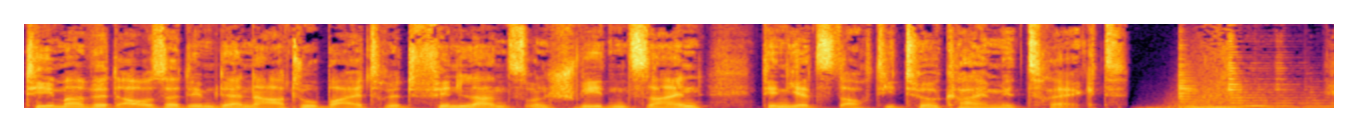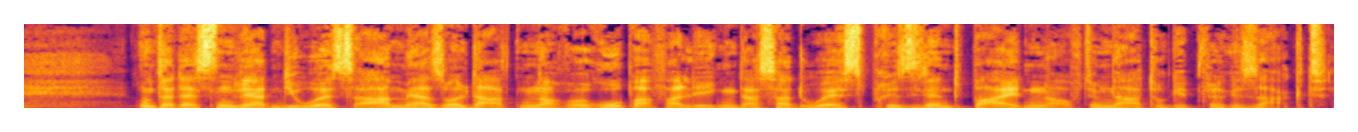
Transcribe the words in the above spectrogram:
Thema wird außerdem der NATO-Beitritt Finnlands und Schwedens sein, den jetzt auch die Türkei mitträgt. Unterdessen werden die USA mehr Soldaten nach Europa verlegen, das hat US-Präsident Biden auf dem NATO-Gipfel gesagt.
